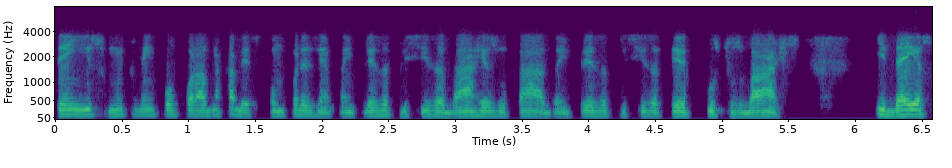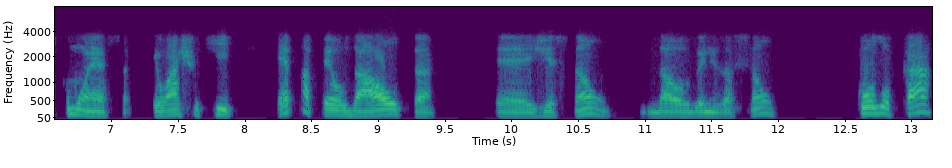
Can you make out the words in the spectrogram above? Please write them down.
têm isso muito bem incorporado na cabeça, como, por exemplo, a empresa precisa dar resultado, a empresa precisa ter custos baixos, ideias como essa. Eu acho que é papel da alta é, gestão da organização colocar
